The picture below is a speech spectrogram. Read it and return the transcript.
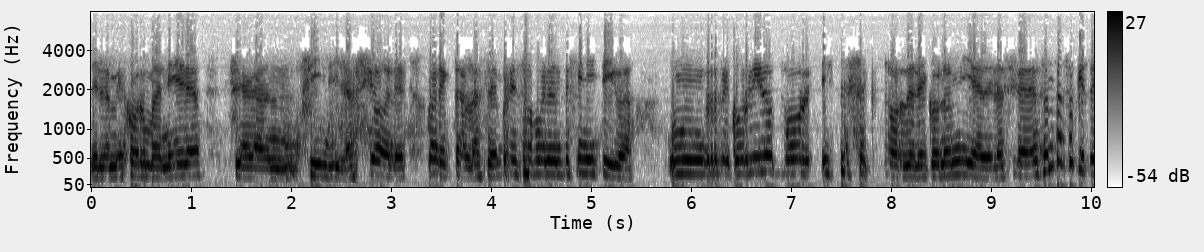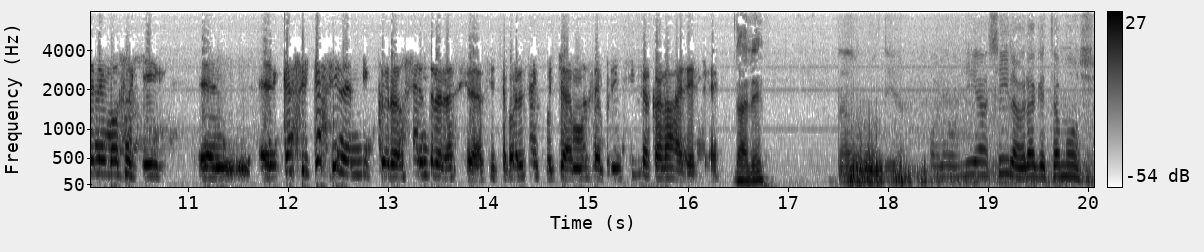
de la mejor manera, se hagan sin dilaciones, conectar las empresas, bueno, en definitiva, un recorrido por este sector de la economía de la ciudad de Santa Fe que tenemos aquí en, casi casi en el microcentro de la ciudad. Si te parece, escuchamos en principio a Carlos Arete. Dale. Buen día. Hola, buen día. Sí, la verdad que estamos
